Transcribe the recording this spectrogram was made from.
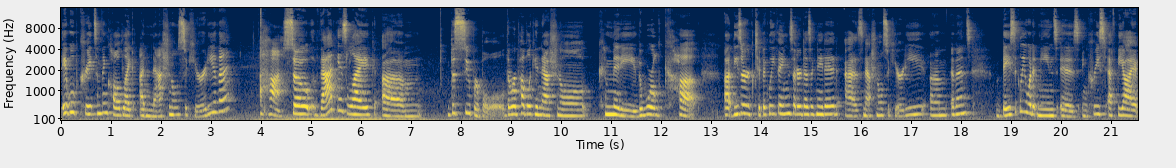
it will create something called like a national security event. Uh huh. So that is like um, the Super Bowl, the Republican National Committee, the World Cup. Uh, these are typically things that are designated as national security um, events. Basically, what it means is increased FBI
